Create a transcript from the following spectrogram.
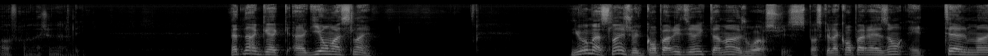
offre en National League. Maintenant, à Guillaume Asselin. Guillaume Asselin, je vais le comparer directement à un joueur suisse parce que la comparaison est tellement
